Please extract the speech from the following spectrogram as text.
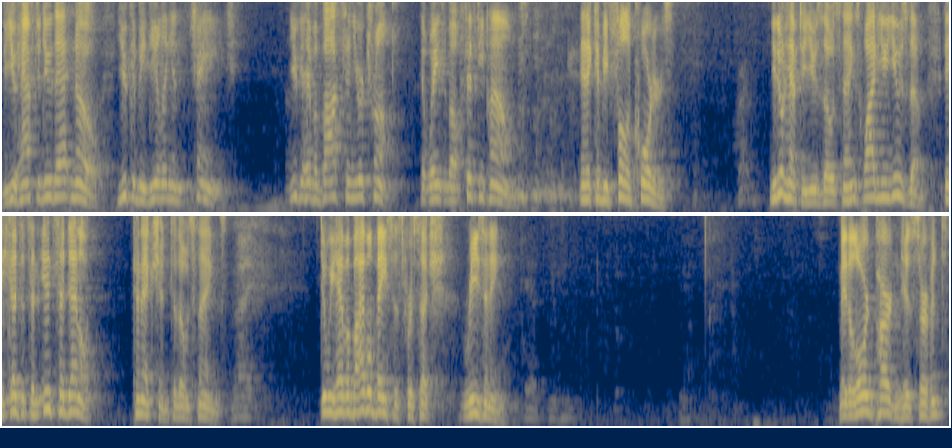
Do you have to do that? No. You could be dealing in change. You could have a box in your trunk that weighs about 50 pounds, and it could be full of quarters. You don't have to use those things. Why do you use them? Because it's an incidental connection to those things. Right. Do we have a Bible basis for such reasoning? May the Lord pardon his servant.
